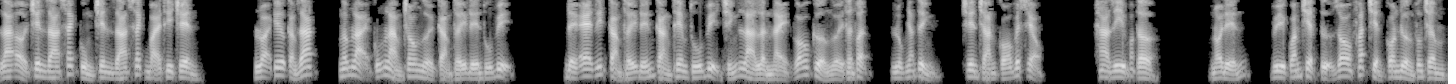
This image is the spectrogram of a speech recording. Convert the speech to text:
là ở trên giá sách cùng trên giá sách bài thi trên. Loại kia cảm giác, ngẫm lại cũng làm cho người cảm thấy đến thú vị. Để edit cảm thấy đến càng thêm thú vị chính là lần này gõ cửa người thân phận, lục nhãn tỉnh, trên trán có vết sẹo. Haji potter. Nói đến, vì quán triệt tự do phát triển con đường phương châm,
